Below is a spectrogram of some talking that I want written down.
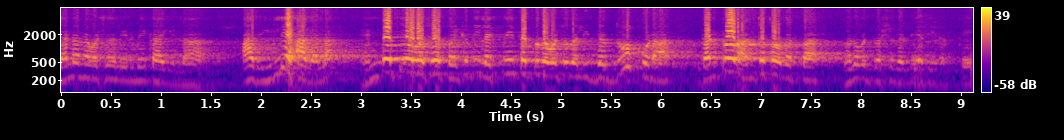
ಗಂಡನ ವಶದಲ್ಲಿ ಇರಬೇಕಾಗಿಲ್ಲ. ಆದ್ರೆ ಇಲ್ಲಿ ಹಾಗಲ್ಲ. ಹೆಂಡತಿಯ ವಶ ಪ್ರಕೃತಿ ಲಕ್ಷ್ಮೀ ತತ್ವದ ವಶದಲ್ಲಿದ್ದದ್ದೂ ಕೂಡ ಕಂಟ್ರೋಲ್ ಅಂತತೋಗತ್ತ ಭಗವದ್ ವಶದಲ್ಲಿ ಅದಿರುತ್ತೆ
